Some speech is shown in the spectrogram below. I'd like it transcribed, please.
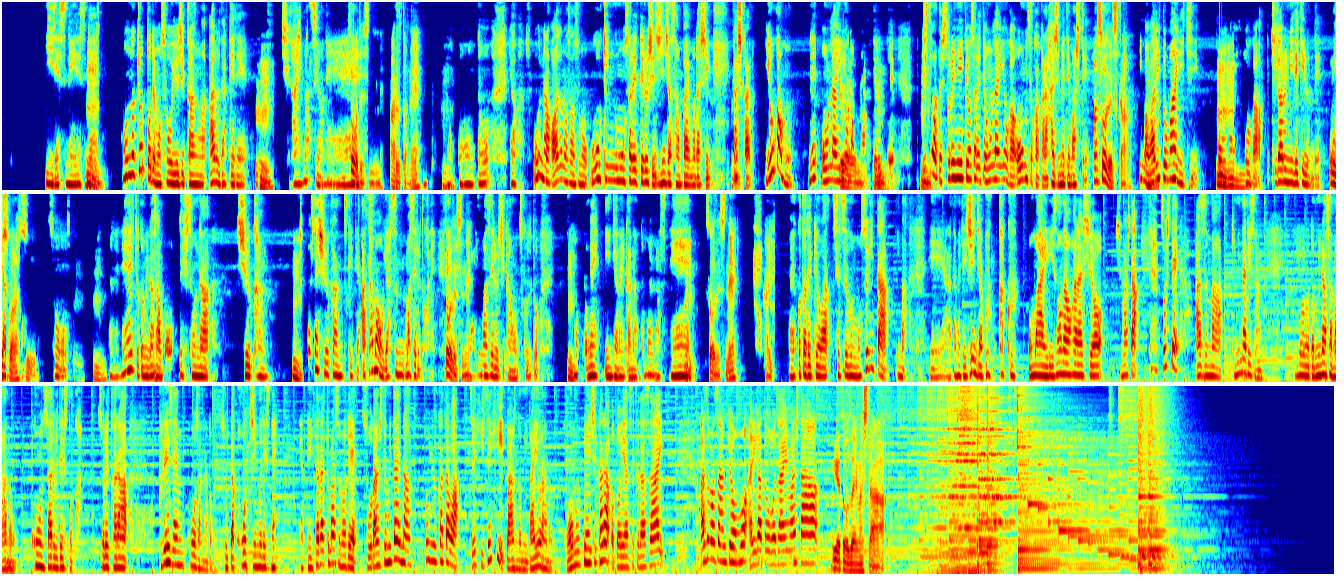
いいですね、いいですね。うん。ほんのちょっとでもそういう時間があるだけでうん。違いますよね。そうですね。あるとね。うん。本当。いや、すごいな、なんか、東さん、その、ウォーキングもされてるし、神社参拝もだし、確か、ヨガもね、オンラインヨガもやってるって、うん実は私、それに影響されて、オンラインヨガ、大晦日から始めてまして、あ、そうですか。今、割と毎日、うんオンラインヨガ、気軽にできるんで、お、やっ素晴らしい。そう。うん。なのでね、ちょっと皆さんも、ぜひそんな習慣、うんちょっとした習慣つけて頭を休ませるとかね。そうですね。休ませる時間を作ると、うんもっとね、いいんじゃないかなと思いますうね。ん。そうですね。はい。ということで今日は節分も過ぎた今、えー改めて神社仏閣お参り、そんなお話をしました。そして、あずまきみなりさん、いろいろと皆様のコンサルですとか、それからプレゼン講座など、そういったコーチングですね、やっていただきますので、相談してみたいなという方は、ぜひぜひ番組概要欄のホームページからお問い合わせください。あずまさん今日もありがとうございました。ありがとうございました。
